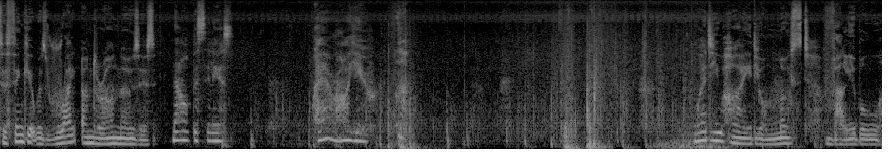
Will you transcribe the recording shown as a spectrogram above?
To think it was right under our noses. Now, Basilius. Where are you? Where do you hide your most valuable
